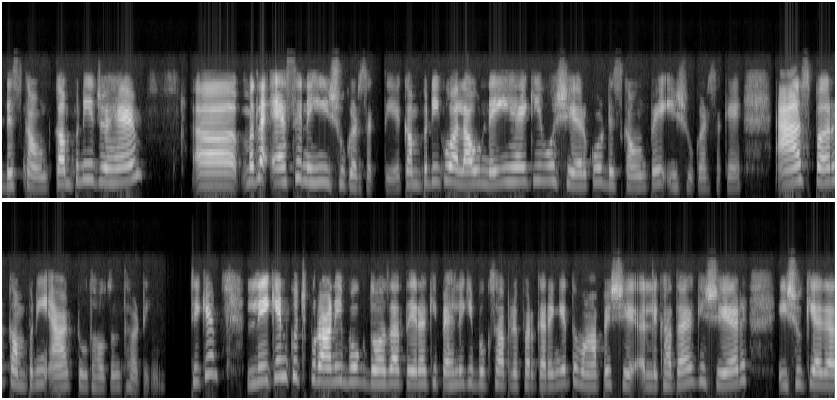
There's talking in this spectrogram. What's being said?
discount company जो है आ, मतलब ऐसे नहीं इशू कर सकती है। कंपनी को अलाउ नहीं है कि वो शेयर को डिस्काउंट पे इशू कर सके। एज पर कंपनी एक्ट 2013 ठीक है? लेकिन कुछ पुरानी बुक 2013 की पहले की बुक्स आप रेफर करेंगे तो वहाँ पे लिखा था कि शेयर इशू किया जा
